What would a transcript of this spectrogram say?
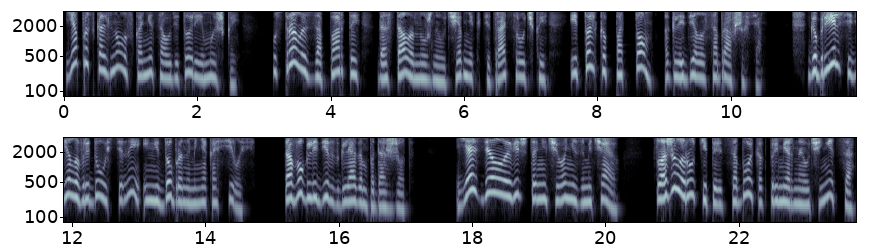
Я проскользнула в конец аудитории мышкой, устроилась за партой, достала нужный учебник, тетрадь с ручкой и только потом оглядела собравшихся. Габриэль сидела в ряду у стены и недобро на меня косилась. Того, гляди, взглядом подожжет. Я сделала вид, что ничего не замечаю. Сложила руки перед собой, как примерная ученица,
